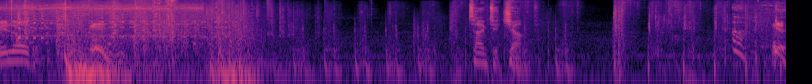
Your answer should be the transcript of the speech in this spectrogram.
Reloading. Time to jump. Here.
